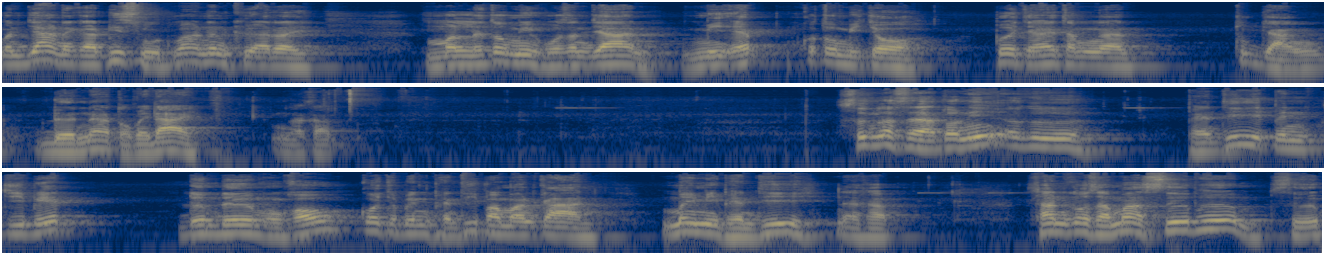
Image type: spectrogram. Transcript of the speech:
มันยากในการพิสูจน์ว่านั่นคืออะไร มันเลยต้องมีหัวสัญญาณ มี F ก็ต้องมีจอ เพื่อจะให้ทำงานทุกอย่างเดินหน้าต่อไปได้นะครับ ซึ่งลักษณะตัวนี้ก็คือแผนที่เป็น GPS เดิมๆของเขาก็จะเป็นแผนที่ประมาณการ ไม่มีแผนที่นะครับ ท่านก็สามารถซื้อเพิ่มเสริม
